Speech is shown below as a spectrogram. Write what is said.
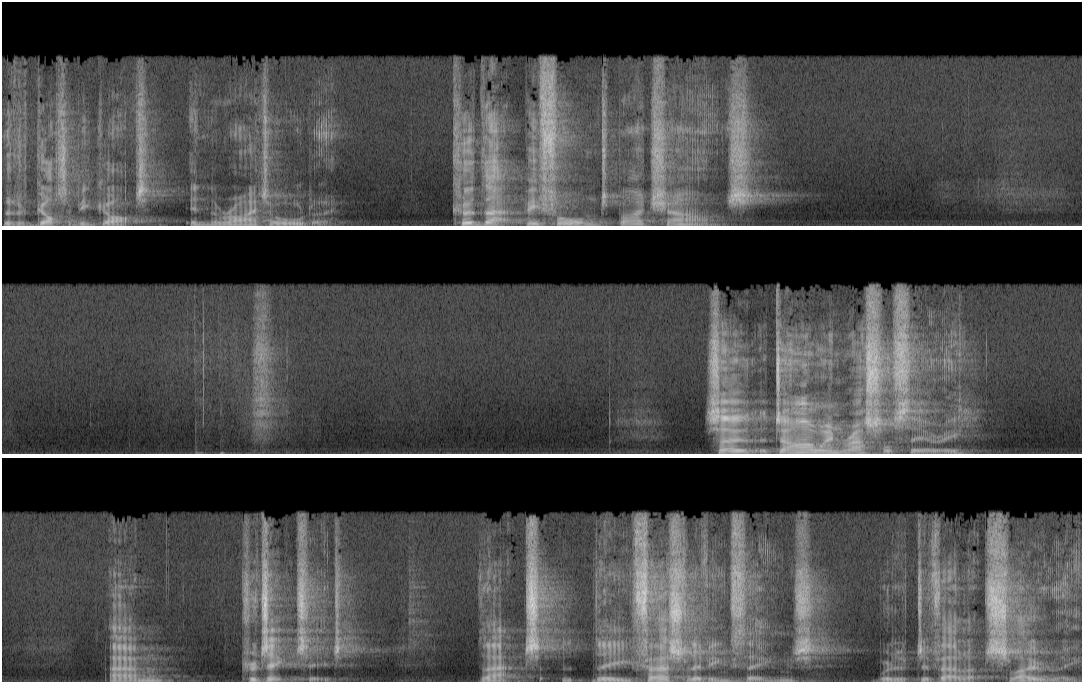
that have got to be got in the right order. Could that be formed by chance? So, the Darwin Russell theory um, predicted that the first living things would have developed slowly,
